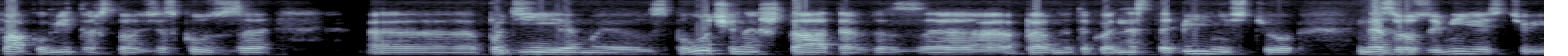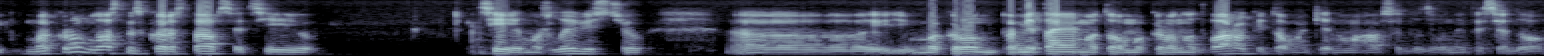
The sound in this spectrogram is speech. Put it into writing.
вакуум лідерства в зв'язку з подіями в Сполучених Штатах, з е, певною такою нестабільністю, незрозумілістю. І Макрон, власне, скористався цією. Цією можливістю е, Макрон, пам'ятаємо того Макрона два роки тому, який намагався дозвонитися до,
